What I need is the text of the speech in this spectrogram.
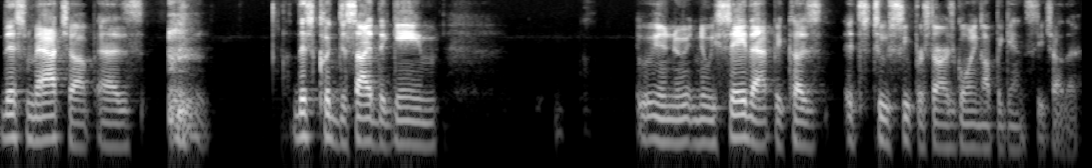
this matchup as this could decide the game. And we say that because it's two superstars going up against each other.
